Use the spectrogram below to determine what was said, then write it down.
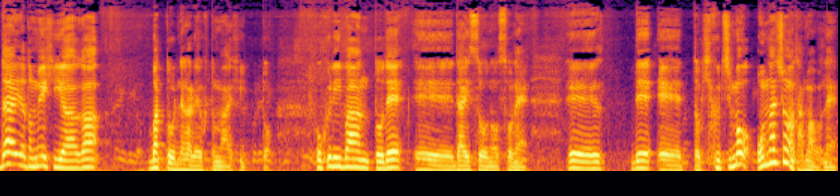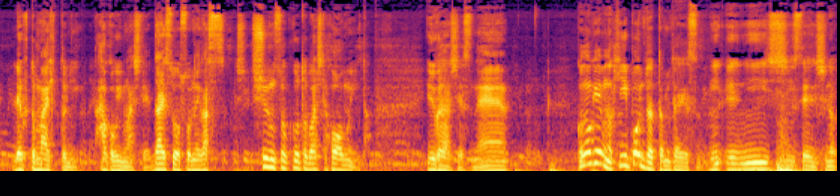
代打のメヒアがバットを折りながらレフト前ヒット。送りバントで、えーダイソーの曽根、えーで、えーっと菊池も同じような球をねレフト前ヒットに運びましてダイソー曽根が俊足を飛ばしてホームインという形ですね。このゲームのキーポイントだったみたいです。西選手の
